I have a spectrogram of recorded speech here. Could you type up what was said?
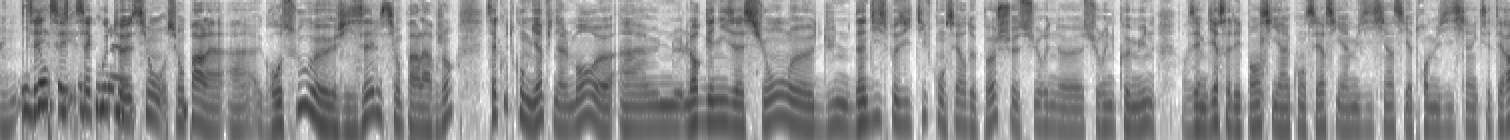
Mhm. ça coûte, euh, si on si on parle à, gros sous, euh, Gisèle, si on parle argent, ça coûte combien finalement euh, l'organisation euh, d'un dispositif concert de poche sur une sur une commune? Vous allez me dire, ça dépend s'il y a un concert, s'il y a un musicien, s'il y a trois musiciens, etc.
